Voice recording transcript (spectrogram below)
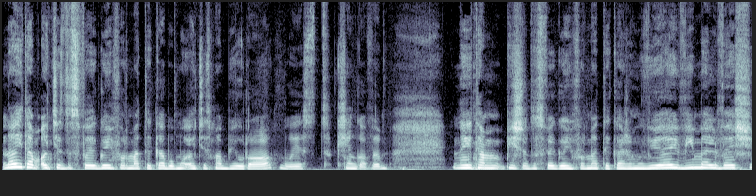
no i tam ojciec do swojego informatyka, bo mój ojciec ma biuro, bo jest księgowym. No i tam pisze do swojego informatyka, że mówi, ej Wimel weź,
